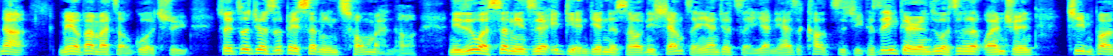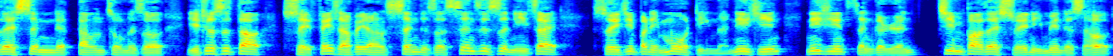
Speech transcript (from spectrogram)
那没有办法走过去，所以这就是被圣灵充满哈。你如果圣灵只有一点点的时候，你想怎样就怎样，你还是靠自己。可是一个人如果真的完全浸泡在圣灵的当中的时候，也就是到水非常非常深的时候，甚至是你在水已经把你没顶了，你已经你已经整个人浸泡在水里面的时候。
